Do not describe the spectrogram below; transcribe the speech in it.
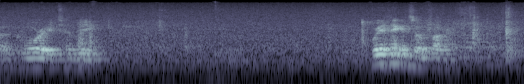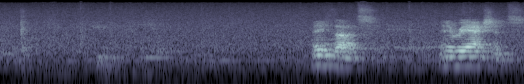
a glory to me. What are you thinking so far? Any thoughts? Any reactions?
